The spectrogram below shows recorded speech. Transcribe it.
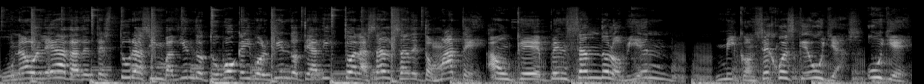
Una oleada de texturas invadiendo tu boca y volviéndote adicto a la salsa de tomate. Aunque pensándolo bien, mi consejo es que huyas. Huye,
